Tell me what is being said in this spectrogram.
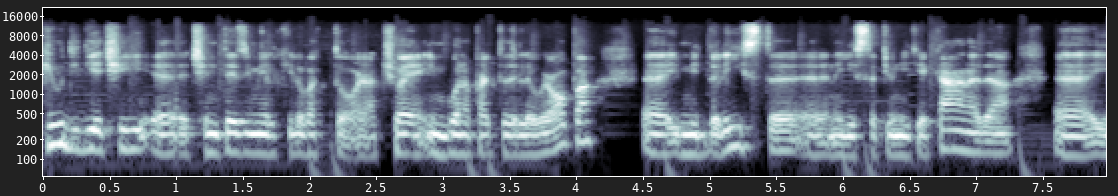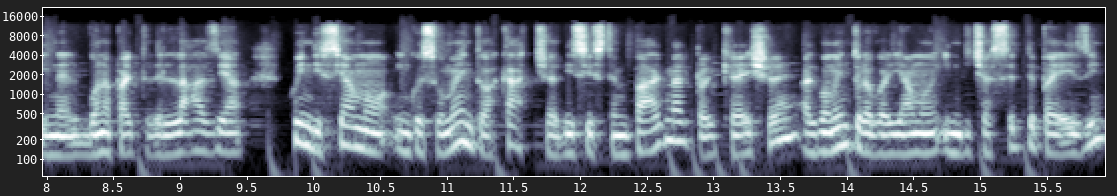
più di 10 eh, centesimi al kilowattora, cioè in buona parte dell'Europa, eh, in Middle East, eh, negli Stati Uniti e Canada, eh, in buona parte dell'Asia. Quindi siamo in questo momento a caccia di system partner per crescere. Al momento lavoriamo in 17 paesi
